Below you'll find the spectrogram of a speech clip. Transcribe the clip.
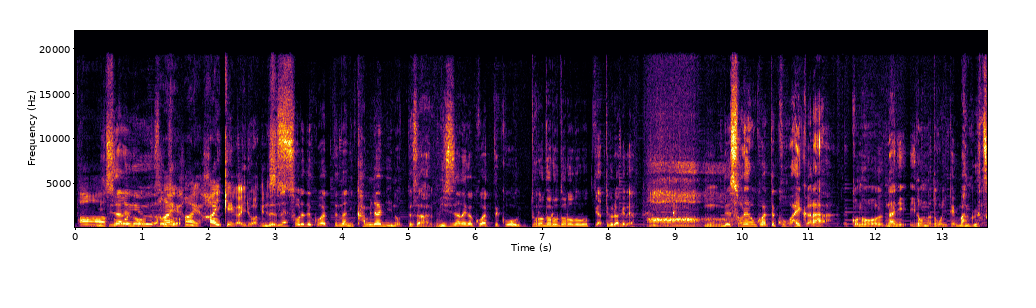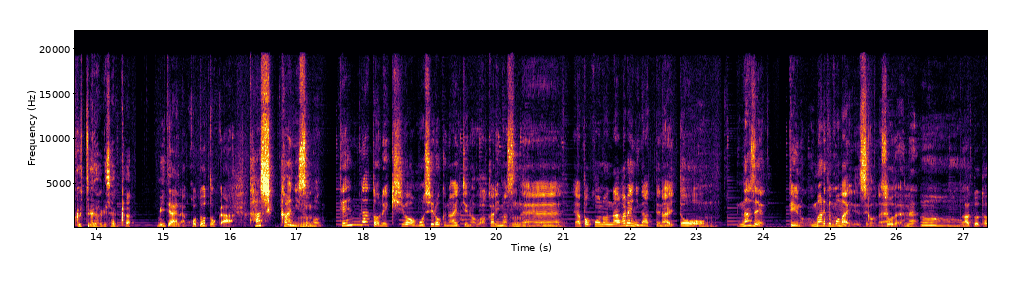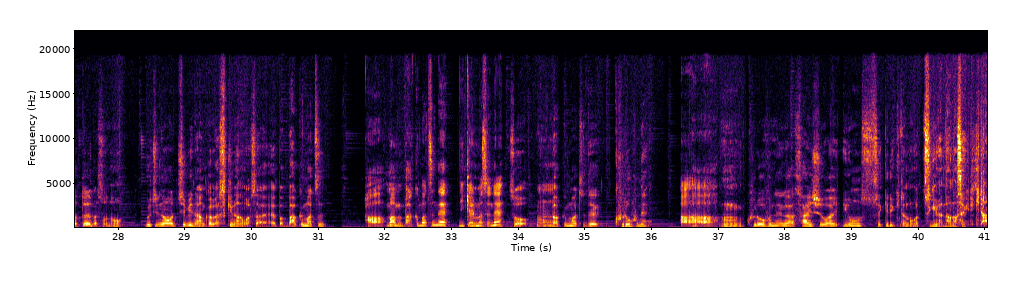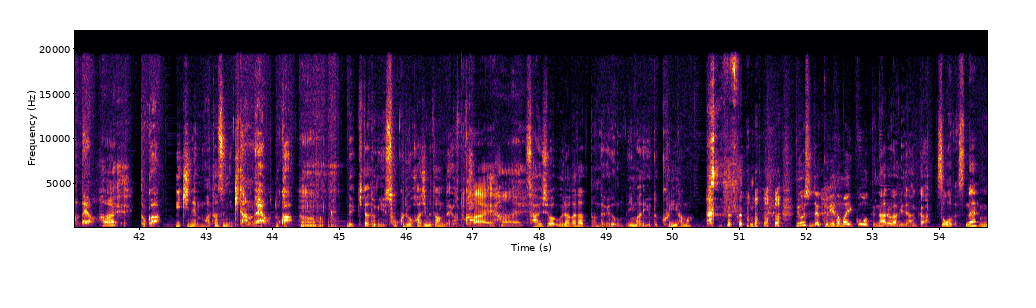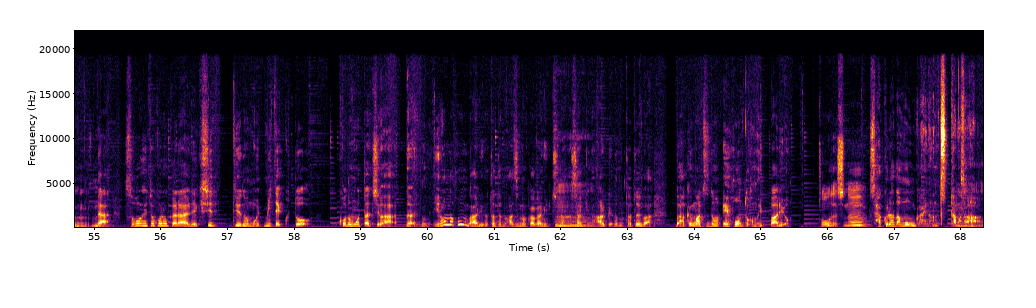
あ道真のはいはい背景がいるわけですね。それでこうやって何雷に乗ってさ道真がこうやってこうドロドロドロドロってやってくるわけだよ。あうん、でそれをこうやって怖いからこの何いろんなとこに天満宮作ってるわけじゃんか。みたいなこととか。確かにその、点だと歴史は面白くないっていうのは分かりますね、やっぱこの流れになってないと、なぜっていうのが生まれてこないですよね、そうだよね、うん、あと例えばそのうちのチビなんかが好きなのがさやっぱ幕末？はあ、まあ、うん。幕末ね。人気ありますよね、そう、うん。幕末で黒船、あうん、黒船が最初は4隻で来たのが次は7隻で来たんだよ。あはい、とか1年待たずに来たんだよ。とか。うん、で来た時に測量始めたんだよとか。はいはい。最初は浦賀だったんだけども今で言うと栗浜。よしじゃあ栗浜行こうってなるわけじゃんか、そうですね、うん、だそういうところから歴史っていうのも見ていくと子供たちはだいろんな本があるよ。例えば「吾妻鏡」っていうのはさっきのあるけども、例えば幕末の絵本とかもいっぱいあるよ。そうですね、うん。桜田門外なんつったらさ、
